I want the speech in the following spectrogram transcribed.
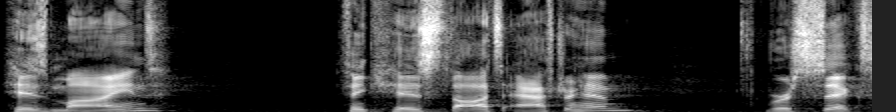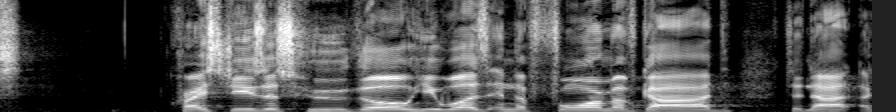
his mind, think his thoughts after him? Verse 6 Christ Jesus, who though he was in the form of God, did not, uh,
